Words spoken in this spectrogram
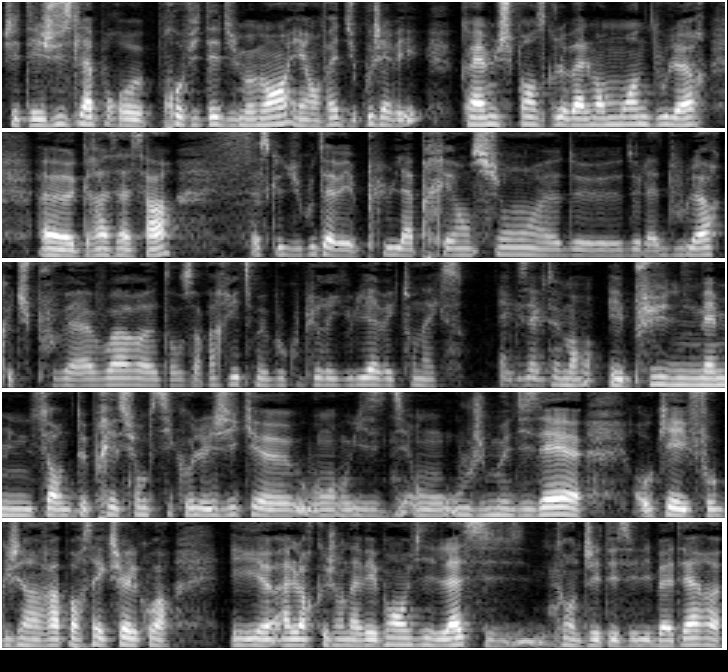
j'étais juste là pour euh, profiter du moment et en fait, du coup, j'avais quand même, je pense, globalement moins de douleur grâce à ça. Parce que du coup, tu n'avais plus l'appréhension euh, de, de, la douleur que tu pouvais avoir euh, dans un rythme beaucoup plus régulier avec ton ex. Exactement. Et plus même une sorte de pression psychologique euh, où, on, où je me disais, ok, il faut que j'ai un rapport sexuel, quoi. Et alors que j'en avais pas envie. Là, quand j'étais célibataire,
